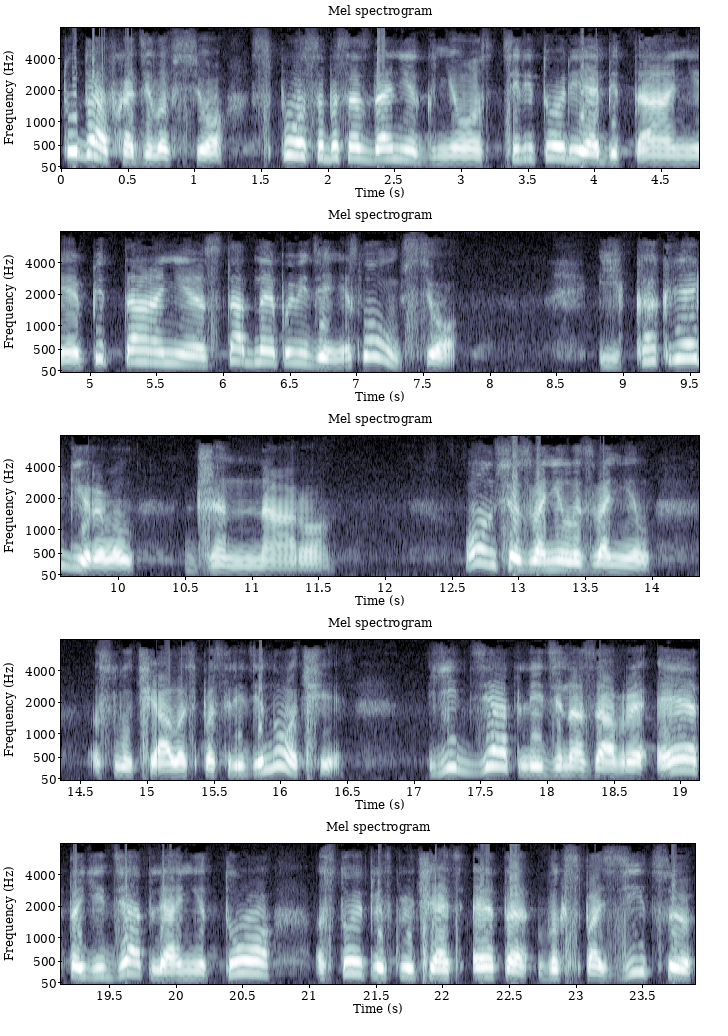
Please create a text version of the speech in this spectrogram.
Туда входило все — способы создания гнезд, территории обитания, питание, стадное поведение, словом, все. И как реагировал Дженнаро? Он все звонил и звонил. Случалось посреди ночи. Едят ли динозавры это, едят ли они то, стоит ли включать это в экспозицию,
